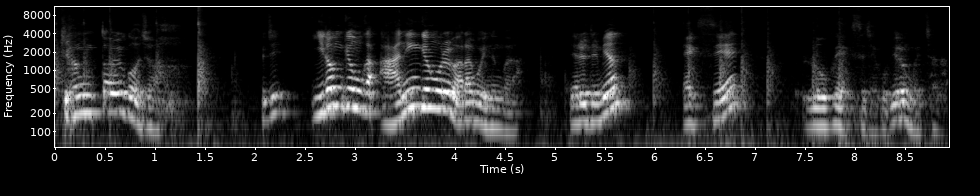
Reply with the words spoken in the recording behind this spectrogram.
그냥 떨궈져. 그지? 이런 경우가 아닌 경우를 말하고 있는 거야. 예를 들면 x의 로그 x 제곱 이런 거 있잖아.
